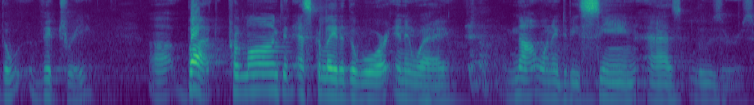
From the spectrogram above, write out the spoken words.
the victory, uh, but prolonged and escalated the war anyway, not wanting to be seen as losers.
